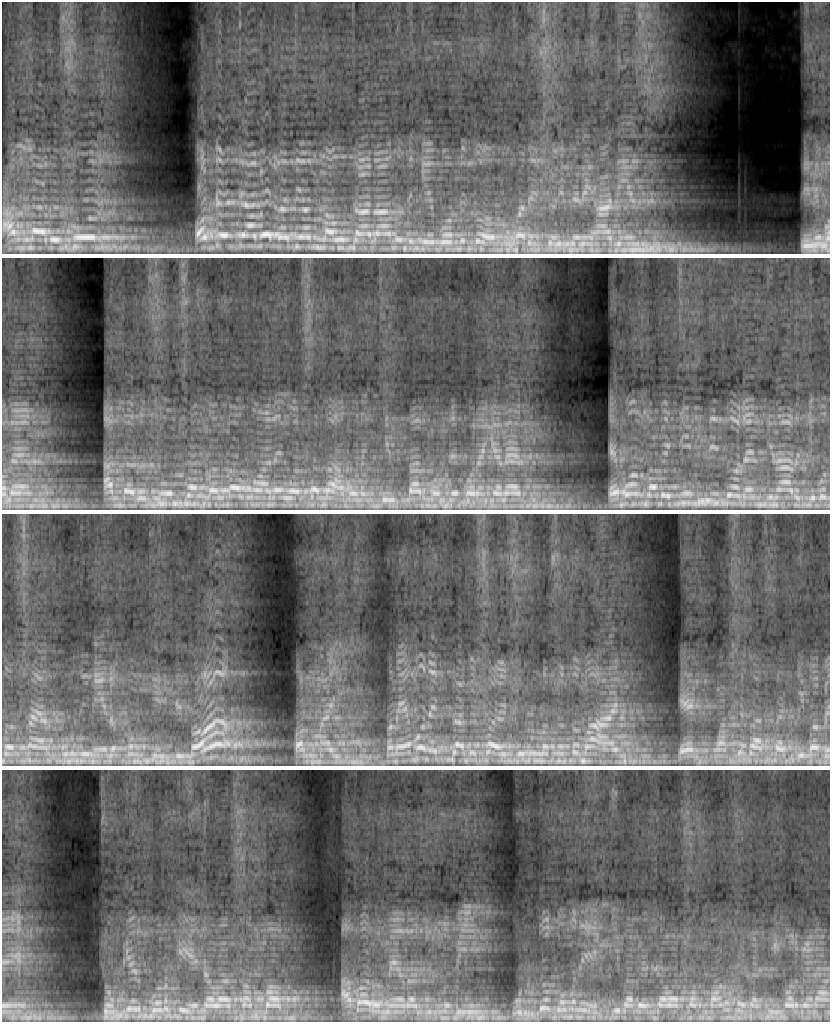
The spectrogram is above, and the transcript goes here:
আল্লাহ রসুল জাবের রাজি আল্লাহ তালু থেকে বর্ণিত বুখারি শরীফের হাদিস। তিনি বলেন, আল্লাহ রসুল সাল্লাহ আলাই ওয়াসাল্লাম অনেক চিন্তার মধ্যে পড়ে গেলেন। এমন ভাবে চিন্তিত হলেন তিনি আর জীবদশায় আর কোনোদিন এরকম চিন্তিত হন নাই। মানে এমন একটা বিষয়, ষোলো শত মাইল এক মাসের রাস্তা কীভাবে চোখের পরকে যাওয়া সম্ভব? আবারও মেয়েরাজ নবী ঊর্ধ্বগমনে কীভাবে যাওয়া সব মানুষ এটা কি করবে না?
